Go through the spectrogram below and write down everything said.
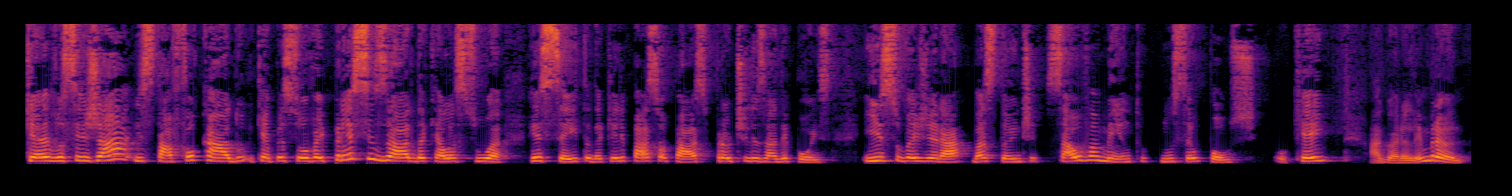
que é você já está focado e que a pessoa vai precisar daquela sua receita, daquele passo a passo para utilizar depois. Isso vai gerar bastante salvamento no seu post, ok? Agora lembrando,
